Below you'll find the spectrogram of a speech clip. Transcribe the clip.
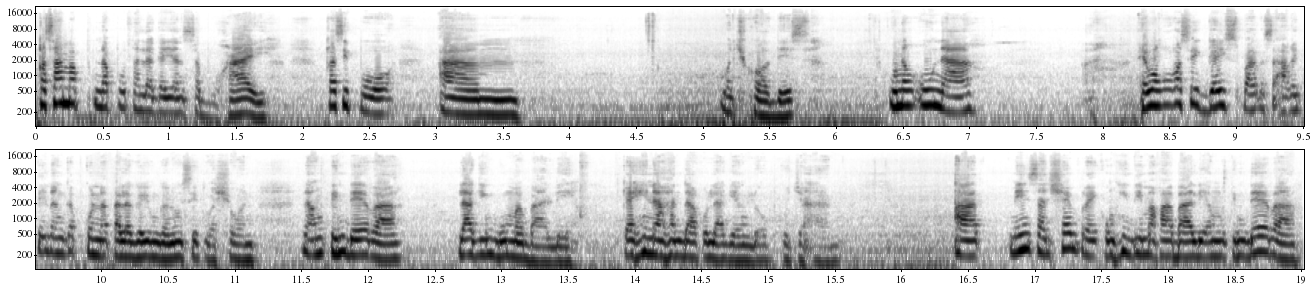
Kasama na po talaga yan sa buhay. Kasi po, um, what you call this? Unang-una, Ewan ko kasi guys, para sa akin tinanggap ko na talaga yung ganong sitwasyon na ang tindera laging bumabali. Kaya hinahanda ko lagi ang loob ko dyan. At minsan, syempre, kung hindi makabali ang tindera,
